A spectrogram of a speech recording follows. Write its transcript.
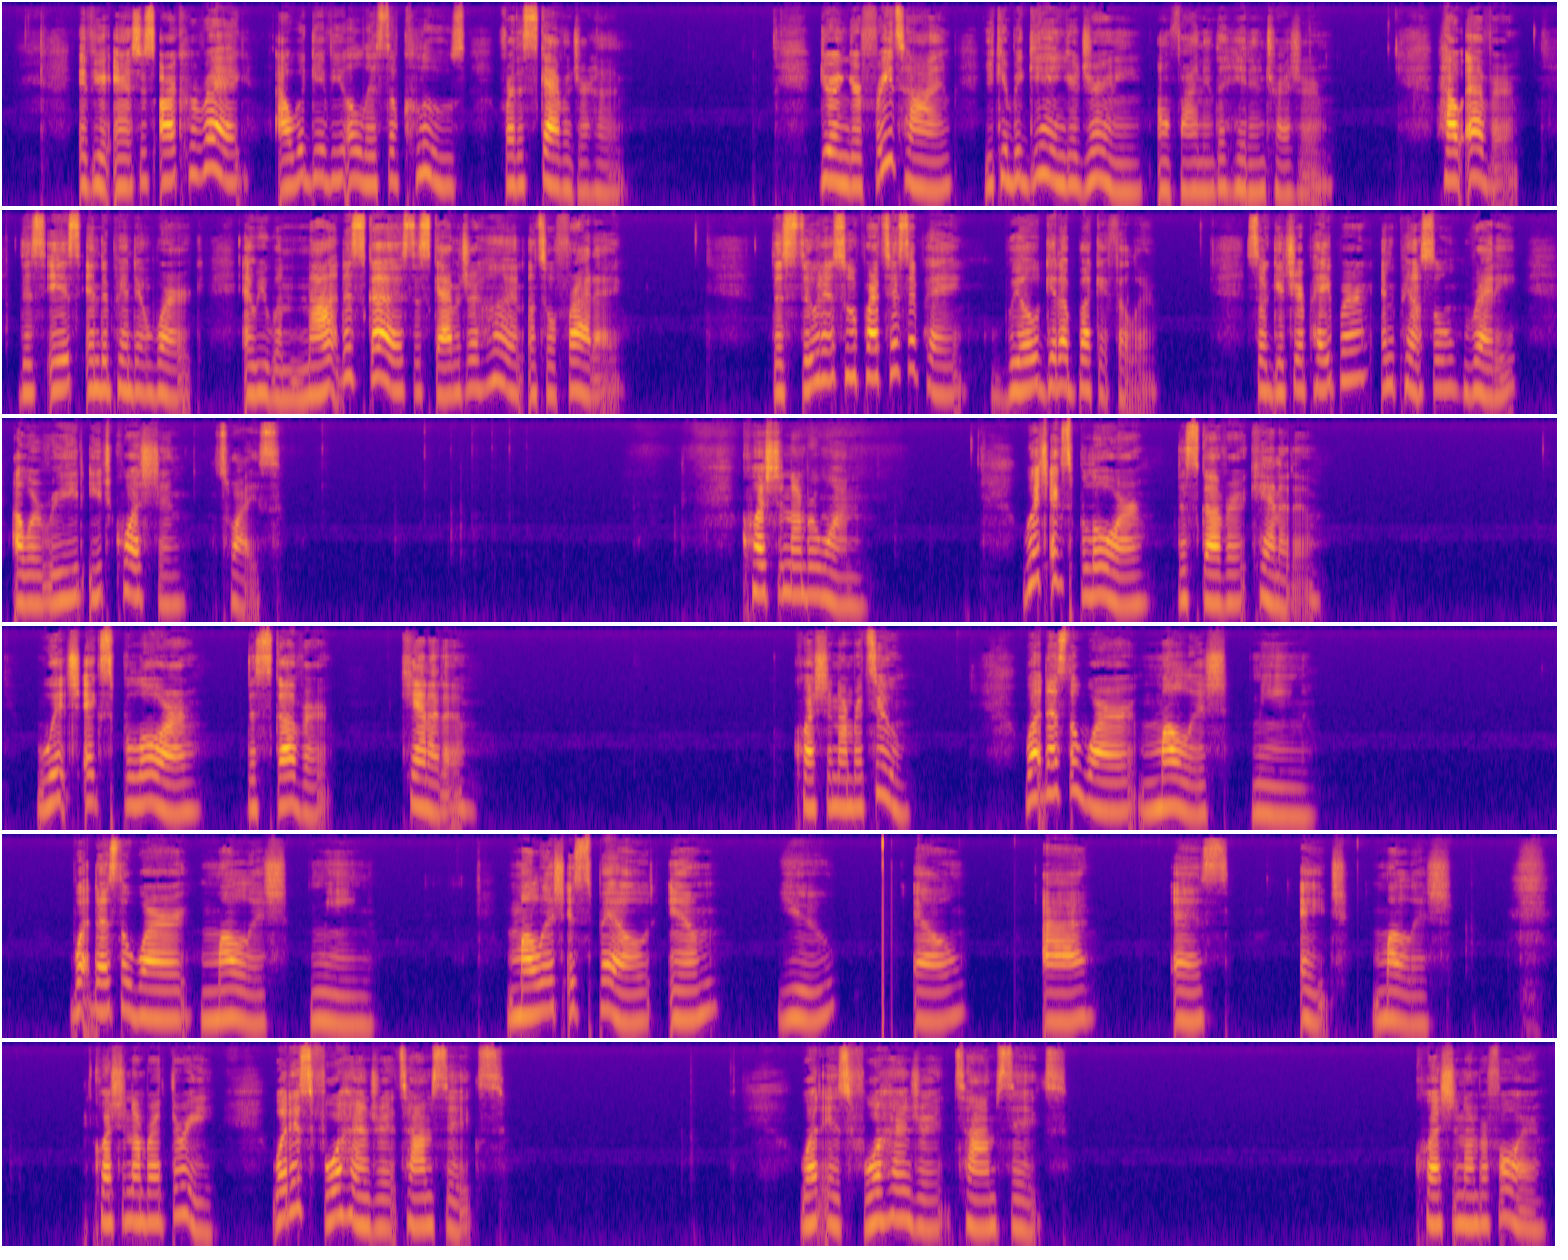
If your answers are correct, I will give you a list of clues for the scavenger hunt. During your free time, you can begin your journey on finding the hidden treasure. However, this is independent work, and we will not discuss the scavenger hunt until Friday. The students who participate will get a bucket filler. So get your paper and pencil ready. I will read each question twice. Question number one Which explorer discovered Canada? Which explorer discovered Canada? Question number two What does the word mulish mean? What does the word mulish mean? Mulish is spelled M U L I S H. Mulish. Question number three. What is 400 times 6? What is 400 times 6? Question number four.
